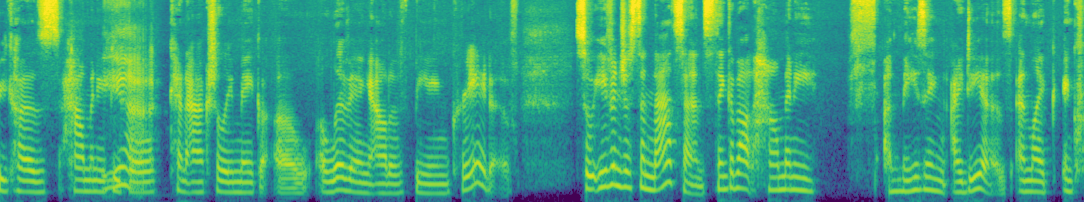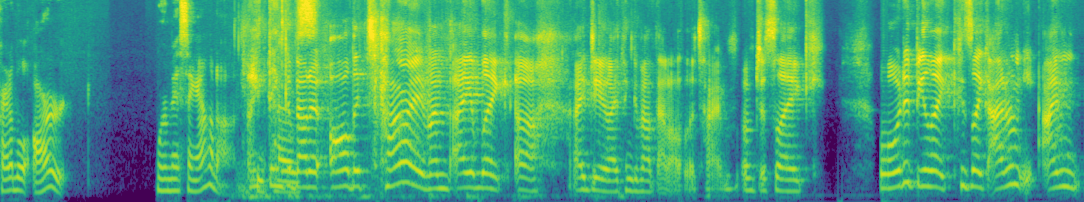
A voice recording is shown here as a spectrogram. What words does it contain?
Because how many people Yeah. can actually make a, a living out of being creative? So, even just in that sense, think about how many f- amazing ideas and like incredible art we're missing out on. I think about it all the time. I'm I like uh I do. I think about that all the time. Of just like what would it be like cuz like I don't I'm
